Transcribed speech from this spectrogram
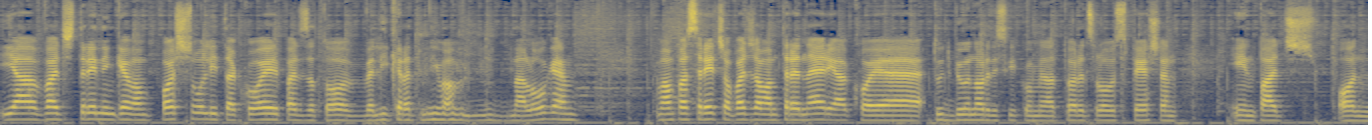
Ja, pač treninge imam po šoli takoj, pač zato velikrat nimam naloge. Imam pa srečo, pač, da imam trenerja, ko je tudi bil nordijski kombinator, zelo uspešen in pač on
